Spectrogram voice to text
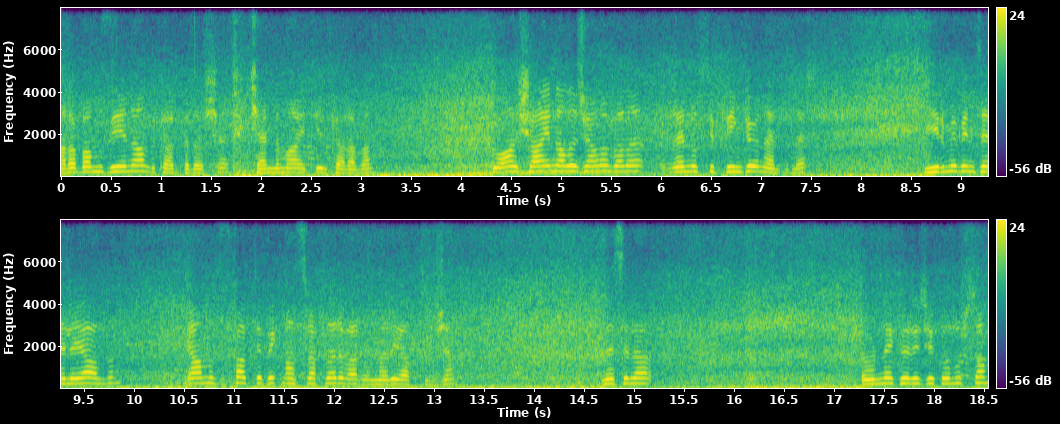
Arabamızı yeni aldık arkadaşlar. Kendime ait ilk arabam. Doğan Şahin alacağıma bana Renault Spring'i önerdiler. 20.000 TL'ye aldım. Yalnız ufak tefek masrafları var. Onları yaptıracağım. Mesela örnek verecek olursam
